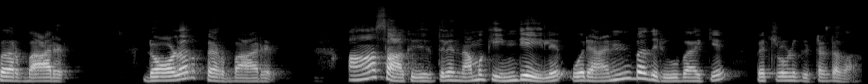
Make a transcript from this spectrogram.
per barrel. Dollar per barrel. ആ സാഹചര്യത്തിൽ നമുക്ക് ഇന്ത്യയിൽ ഒരു അൻപത് രൂപയ്ക്ക് പെട്രോൾ കിട്ടേണ്ടതാണ്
